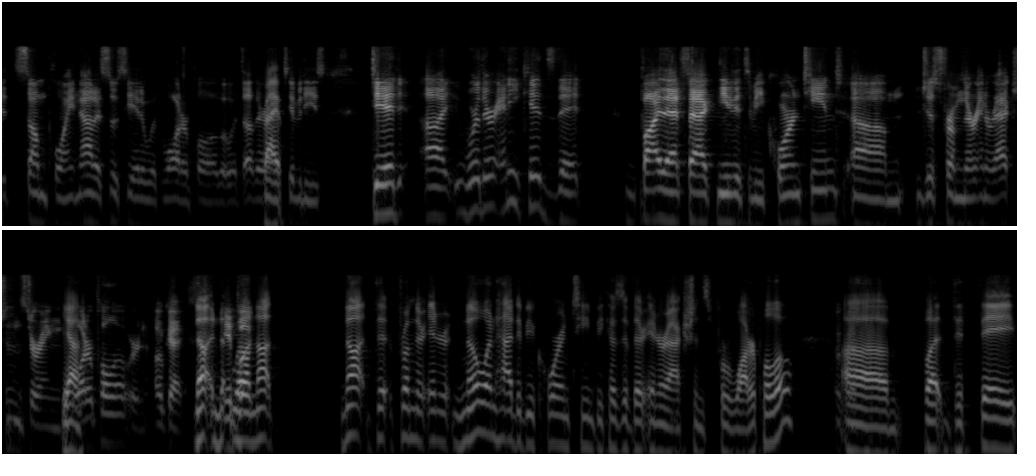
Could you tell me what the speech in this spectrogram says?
at some point, not associated with water polo, but with other Right. activities. Did uh, were there any kids that by that fact needed to be quarantined um, just from their interactions during Yeah. water polo? Or okay, not n- Yeah, well but- not not that from their inter no one had to be quarantined because of their interactions for water polo okay. um, but that they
